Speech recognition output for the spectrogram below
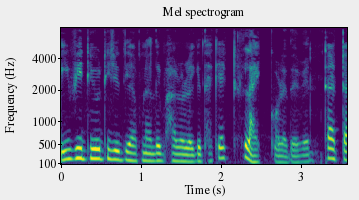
এই ভিডিওটি যদি আপনাদের ভালো লেগে থাকে, একটা লাইক করে দেবেন। টাটা।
